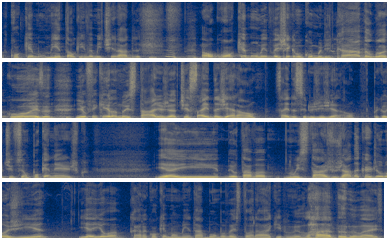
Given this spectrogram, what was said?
A qualquer momento alguém vai me tirar daqui. A qualquer momento vai chegar um comunicado, alguma coisa. E eu fiquei lá no estádio, já tinha saído da geral, saído da cirurgia geral, porque eu tive que ser um pouco enérgico. E aí eu tava no estágio já da cardiologia. E aí eu, cara, a qualquer momento a bomba vai estourar aqui pro meu lado e tudo mais.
